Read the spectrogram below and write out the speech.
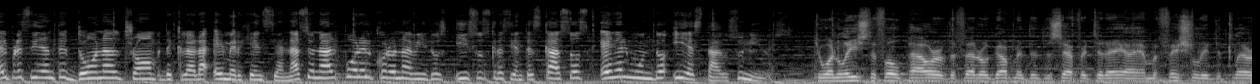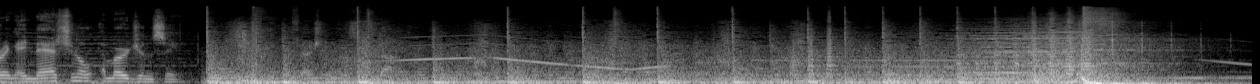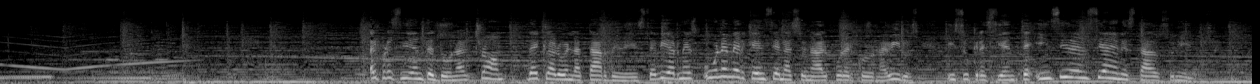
El presidente Donald Trump declara emergencia nacional por el coronavirus y sus crecientes casos en el mundo y Estados Unidos. To unleash the full power of the federal government in this effort today, I am officially declaring a national emergency. Presidente Donald Trump declaró en la tarde de este viernes una emergencia nacional por el coronavirus y su creciente incidencia en Estados Unidos.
